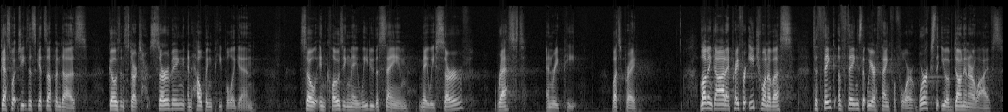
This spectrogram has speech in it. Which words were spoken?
guess what Jesus gets up and does? Goes and starts serving and helping people again. So, in closing, may we do the same. May we serve, rest, and repeat. Let's pray. Loving God, I pray for each one of us to think of things that we are thankful for, works that you have done in our lives.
